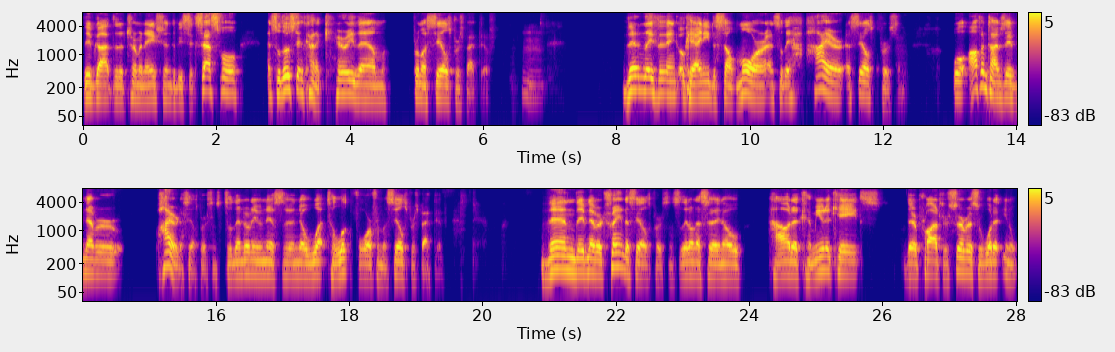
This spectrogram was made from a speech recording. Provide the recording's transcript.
they've got the determination to be successful and so those things kind of carry them from a sales perspective Mm. then they think, okay, I need to sell more. And so they hire a salesperson. Well, oftentimes they've never hired a salesperson. So they don't even necessarily know what to look for from a sales perspective. Then they've never trained a salesperson. So they don't necessarily know how to communicate their product or service or what it, you know,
